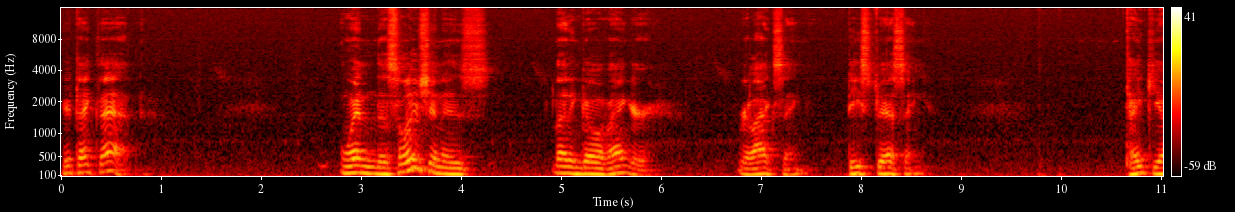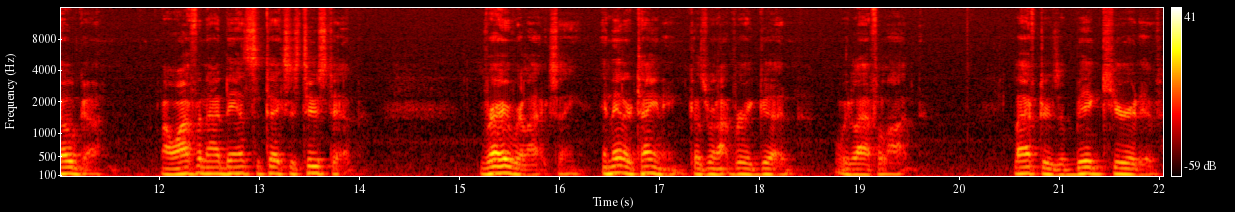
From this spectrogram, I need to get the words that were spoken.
Here, take that. When the solution is letting go of anger, relaxing, de stressing, take yoga. My wife and I dance the Texas two step. Very relaxing and entertaining because we're not very good. We laugh a lot. Laughter is a big curative.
